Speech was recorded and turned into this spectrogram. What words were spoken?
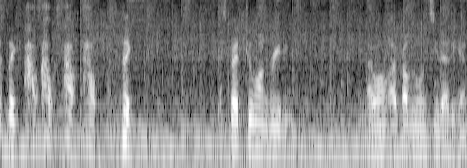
like, ow, ow, ow, ow. I spent too long reading. I won't. I probably won't see that again.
